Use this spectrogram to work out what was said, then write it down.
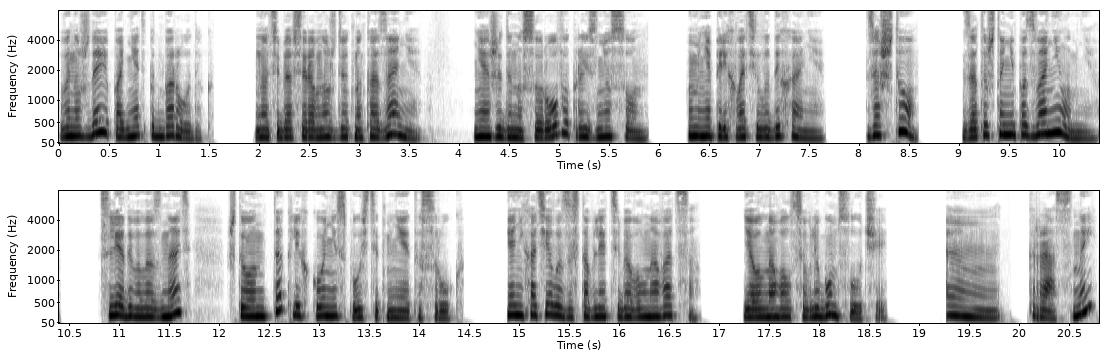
вынуждая поднять подбородок. «Но тебя все равно ждет наказание», — неожиданно сурово произнес он. У меня перехватило дыхание. «За что?» «За то, что не позвонила мне. Следовало знать, что он так легко не спустит мне это с рук. Я не хотела заставлять тебя волноваться. Я волновался в любом случае». «Эм, красный?»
